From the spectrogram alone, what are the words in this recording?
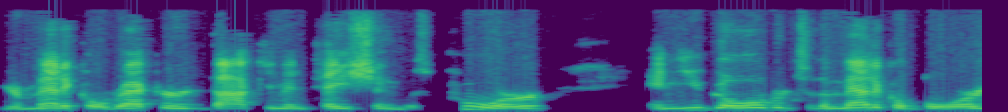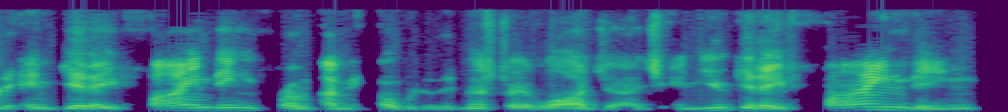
your medical record documentation was poor, and you go over to the medical board and get a finding from, I mean, over to the administrative law judge, and you get a finding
